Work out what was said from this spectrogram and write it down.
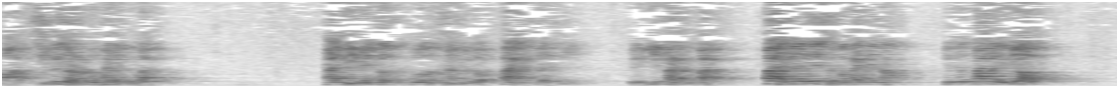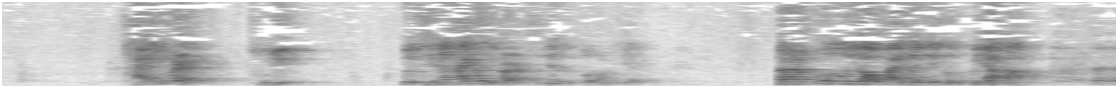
啊？几个小时都排出体外。它里面有很多的成分叫半衰期，就一半的半。半衰期什么概念呢？就是把这个药排一半儿出去。就体内还剩一半，时间是多长时间？当然，不同的药半衰期是不一样啊。对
